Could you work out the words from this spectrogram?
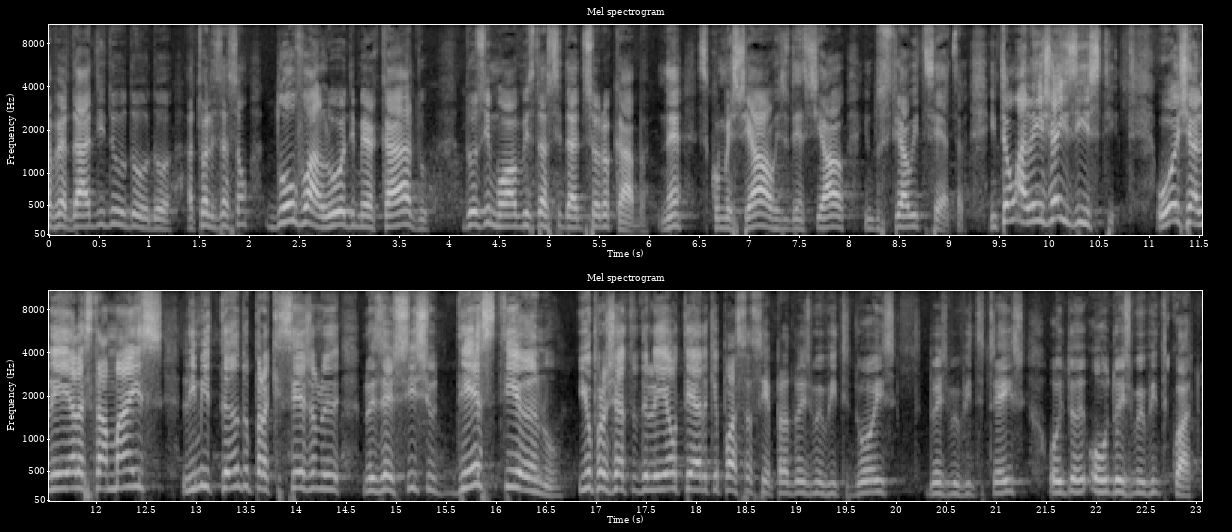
na verdade, do, do, do atualização do valor de mercado dos imóveis da cidade de Sorocaba, né? Comercial, residencial, industrial, etc. Então a lei já existe. Hoje a lei ela está mais limitando para que seja no, no exercício deste ano. E o projeto de lei altera que possa ser para 2022, 2023 ou, ou 2024.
